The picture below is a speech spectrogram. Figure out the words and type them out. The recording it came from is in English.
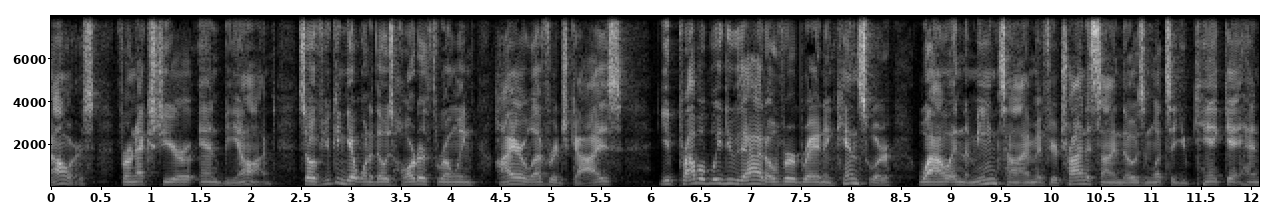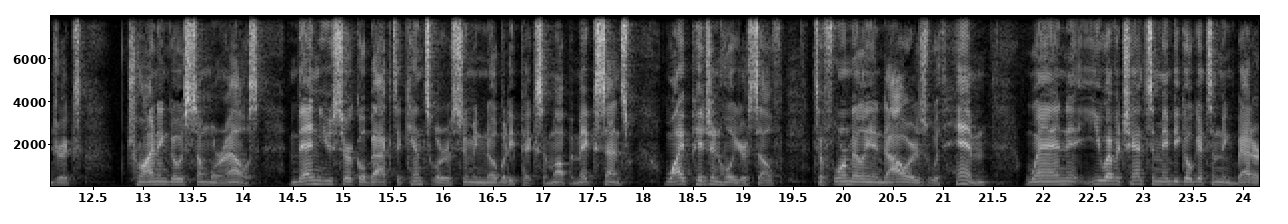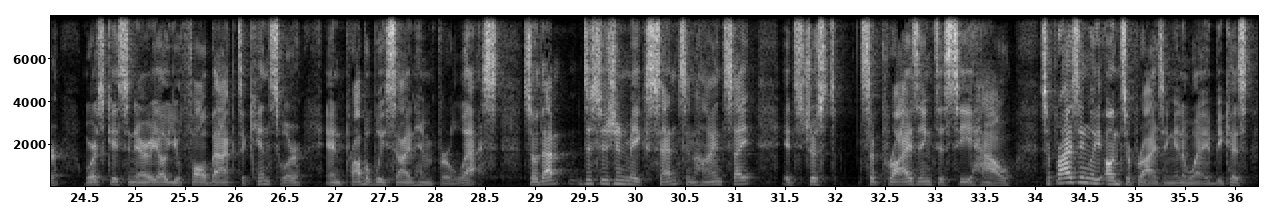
for next year and beyond. So if you can get one of those harder throwing, higher leverage guys, you'd probably do that over Brandon Kintzler. While in the meantime, if you're trying to sign those, and let's say you can't get Hendriks, trying to go somewhere else, then you circle back to Kintzler, assuming nobody picks him up. It makes sense. Why pigeonhole yourself to $4 million with him when you have a chance to maybe go get something better. Worst case scenario, you fall back to Kintzler and probably sign him for less. So that decision makes sense in hindsight. It's just surprising to see how, surprisingly unsurprising in a way, because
